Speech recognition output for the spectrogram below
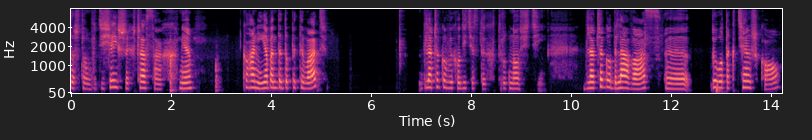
Zresztą w dzisiejszych czasach, nie? Kochani, ja będę dopytywać, dlaczego wychodzicie z tych trudności? Dlaczego dla Was y, było tak ciężko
